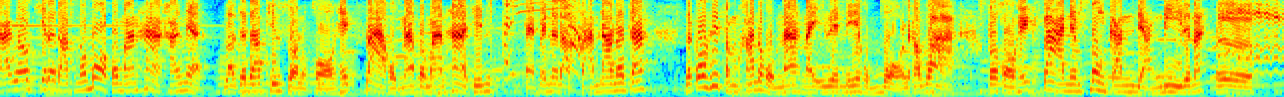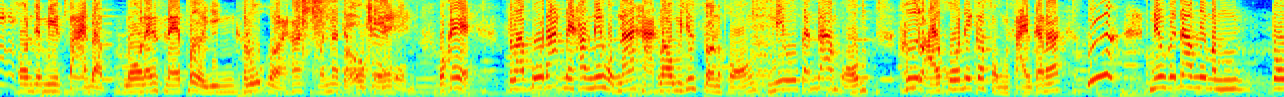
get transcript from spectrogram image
หากเราเคลียร์ระดับ normal ประมาณ 5 ครั้งเนี่ย เราจะได้รับชิ้นส่วนของ hexa ผมนะประมาณ 5 ชิ้น แต่เป็นระดับ 3 ดาวนะจ๊ะ แล้วก็ที่สำคัญนะผมนะในอีเวนต์นี้ผมบอกเลยครับว่า ตัวของ hexa เนี่ยป้องกันอย่างดีเลยนะ เออ คนจะมีสายแบบโลแรงสไนเปอร์ยิงทะลุก่อนฮะมันน่าจะโอเคผม โอเคสำหรับโบนัสในครั้งนี้ผมนะ หากเรามีชิ้นส่วนของนิวกันดั้มผม คือหลายคนนี่ก็สงสัยกันนะนิวกันดั้มเนี่ยมัน ตัว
